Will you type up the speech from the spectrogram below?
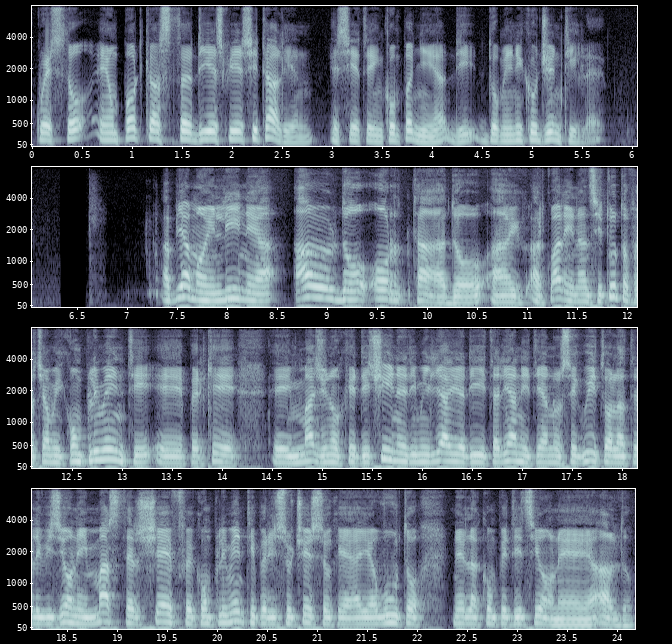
Questo è un podcast di SPS Italian e siete in compagnia di Domenico Gentile. Abbiamo in linea Aldo Ortado, al, al quale innanzitutto facciamo i complimenti eh, perché eh, immagino che decine di migliaia di italiani ti hanno seguito alla televisione in Masterchef. Complimenti per il successo che hai avuto nella competizione, Aldo.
